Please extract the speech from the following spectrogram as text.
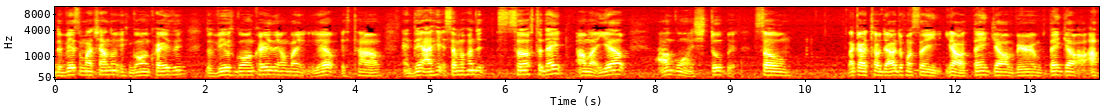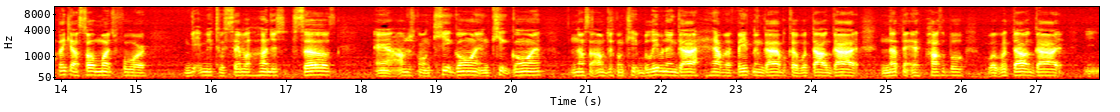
the vids on my channel is going crazy, the views going crazy. I'm like, yep, it's time. And then I hit 700 subs today. I'm like, yep, I'm going stupid. So, like I told y'all, I just want to say, y'all, thank y'all very, thank y'all. I thank y'all so much for getting me to 700 subs and I'm just gonna keep going and keep going. You know, so I'm just gonna keep believing in God, having faith in God, because without God, nothing is possible. But without God, you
